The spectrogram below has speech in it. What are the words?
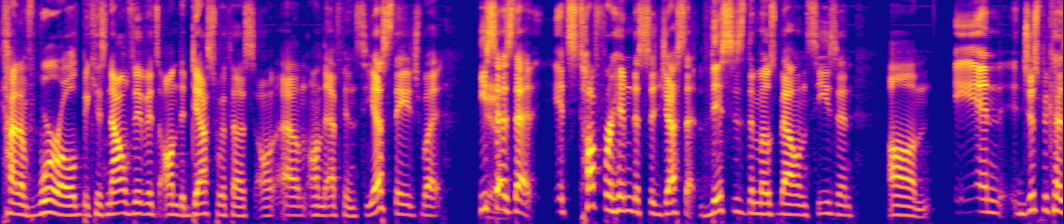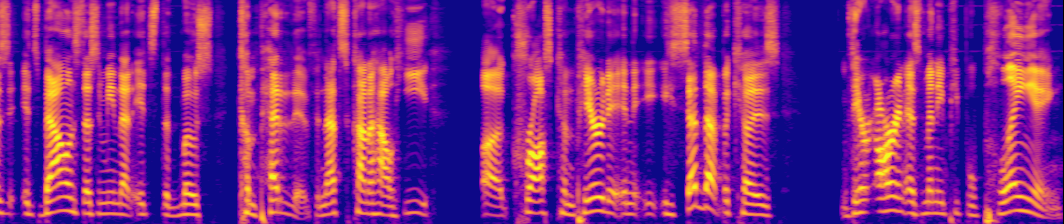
kind of world, because now Vivid's on the desk with us on on the FNCS stage. But he yeah. says that it's tough for him to suggest that this is the most balanced season. Um, and just because it's balanced doesn't mean that it's the most competitive, and that's kind of how he uh, cross compared it. And he said that because there aren't as many people playing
